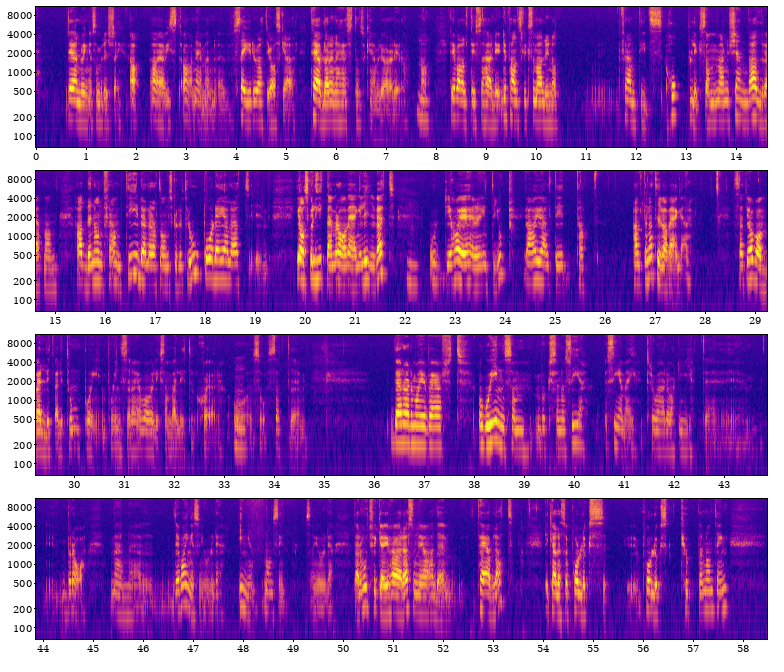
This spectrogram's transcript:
Det är ändå ingen som bryr sig. Ja, ja, ja visst. Ja, nej, men eh, säger du att jag ska tävla den här hästen så kan jag väl göra det då. Mm. Ja, det var alltid så här. Det, det fanns liksom aldrig något framtidshopp liksom. Man kände aldrig att man hade någon framtid eller att någon skulle tro på dig eller att eh, jag skulle hitta en bra väg i livet. mm. Och det har jag heller inte gjort. Jag har ju alltid tagit alternativa vägar. Så att jag var väldigt, väldigt tom på, på insidan. Jag var liksom väldigt skör och Mm. så. så att, eh, där hade man ju behövt att gå in som vuxen och se, se mig. Tror jag hade varit jättebra. Men eh, det var ingen som gjorde det. Ingen någonsin som gjorde det. Däremot fick jag ju höra som när jag hade mm, tävlat. Det kallas för Pollux, eh, Polluxkuppen någonting.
